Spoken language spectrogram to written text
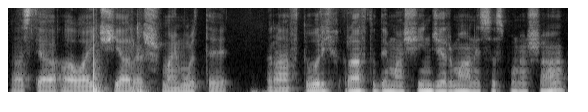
Astea au aici iarăși mai multe rafturi, raftul de mașini germane să spun așa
